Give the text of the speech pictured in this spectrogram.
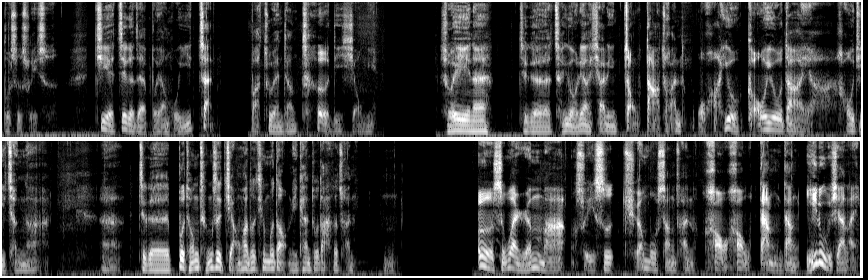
不是水师，借这个在鄱阳湖一战，把朱元璋彻底消灭。所以呢，这个陈友谅下令造大船，哇，又高又大呀，好几层啊，啊，这个不同城市讲话都听不到，你看多大个船，嗯。二十万人马、水师全部上船，浩浩荡荡一路下来。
